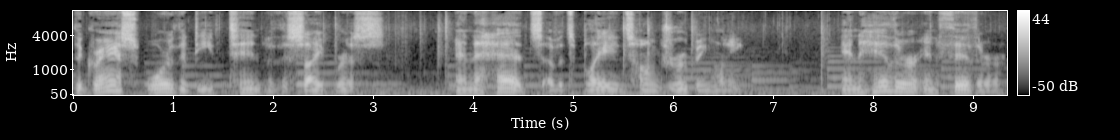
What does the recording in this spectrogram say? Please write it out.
The grass wore the deep tint of the cypress, and the heads of its blades hung droopingly. And hither and thither,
